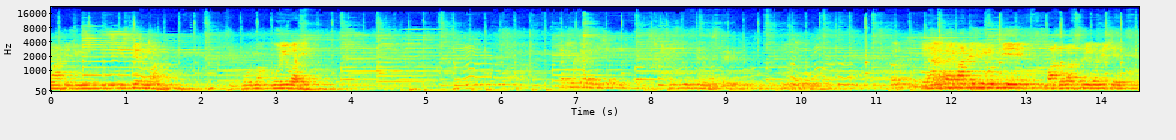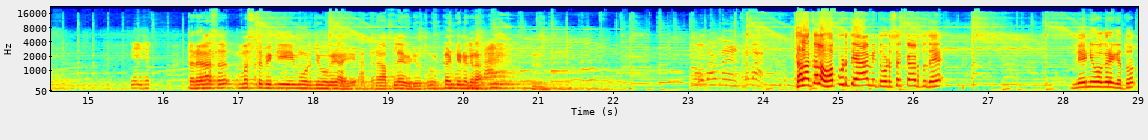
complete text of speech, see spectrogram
मातेची मूर्ती जी दिसते तुम्हाला ती पूर्ण कोरीव आहे या मातेची मूर्ती बाजूला श्री गणेश त्यांच्या तर असं मस्तपैकी मूर्ती वगैरे आहे. तर आपल्या व्हिडिओ कंटिन्यू करा. चला चला वापुडते आम्ही थोडस काढतो ते. लेणी वगैरे घेतो.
